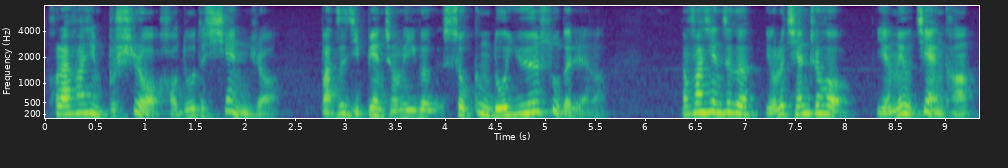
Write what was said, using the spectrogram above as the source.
后来发现不是哦，好多的限制哦，把自己变成了一个受更多约束的人了。那发现这个有了钱之后也没有健康。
